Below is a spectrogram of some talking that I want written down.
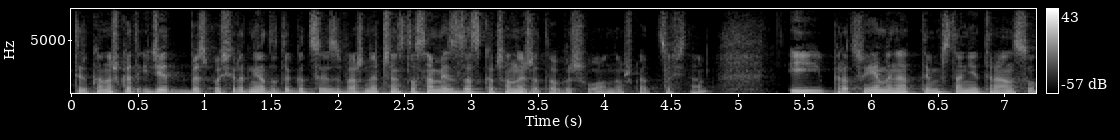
Tylko na przykład idzie bezpośrednio do tego, co jest ważne. Często sam jest zaskoczony, że to wyszło, na przykład coś tam. I pracujemy nad tym w stanie transu.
